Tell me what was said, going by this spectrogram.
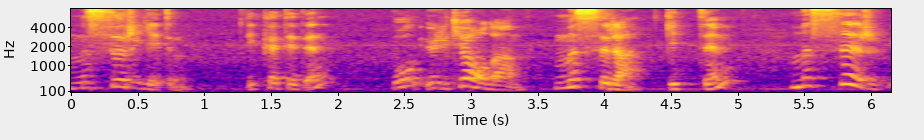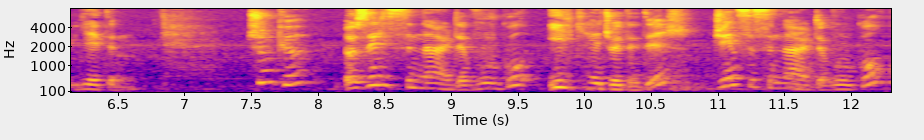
mısır yedim. Dikkat edin. Bu ülke olan Mısır'a gittim, mısır yedim. Çünkü özel isimlerde vurgu ilk hecededir, cins isimlerde vurgu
